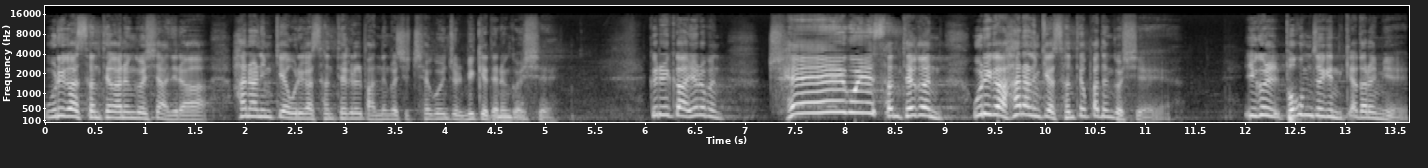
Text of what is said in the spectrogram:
우리가 선택하는 것이 아니라 하나님께 우리가 선택을 받는 것이 최고인 줄 믿게 되는 것이에요. 그러니까 여러분 최고의 선택은 우리가 하나님께 선택받은 것이에요. 이걸 복음적인 깨달음이에요.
